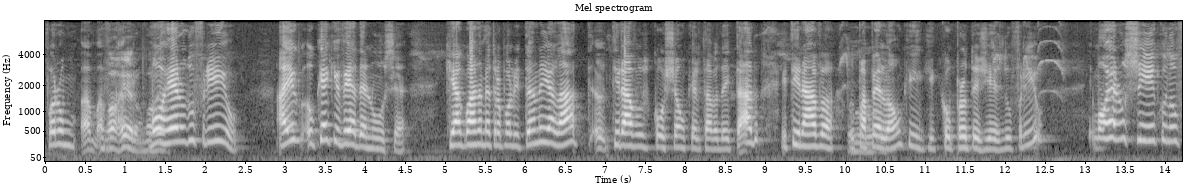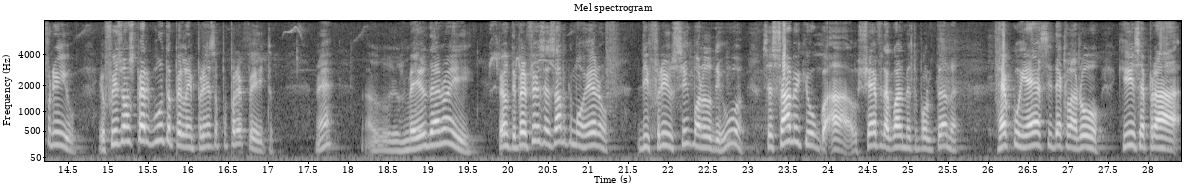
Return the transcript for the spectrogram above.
foram Morreram, morreram. morreram do frio. Aí o que é que veio a denúncia? Que a guarda metropolitana ia lá, tirava o colchão que ele estava deitado e tirava o papelão que, que protegia eles do frio. E morreram cinco no frio. Eu fiz umas perguntas pela imprensa para o prefeito. Né? Os meios deram aí. Perguntei, prefeito, você sabe que morreram de frio cinco moradores de rua? Você sabe que o, a- o chefe da Guarda Metropolitana reconhece e declarou que isso é para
